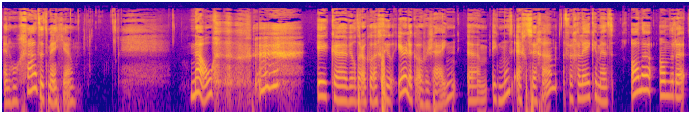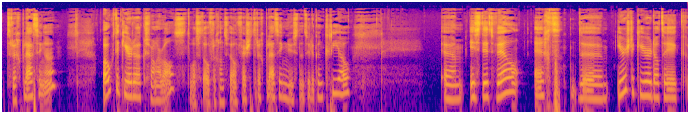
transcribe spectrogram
En hoe gaat het met je? Nou, ik uh, wil daar ook wel echt heel eerlijk over zijn. Um, ik moet echt zeggen, vergeleken met alle andere terugplaatsingen. Ook de keer dat ik zwanger was. Toen was het overigens wel een verse terugplaatsing. Nu is het natuurlijk een cryo. Um, is dit wel echt de eerste keer dat ik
